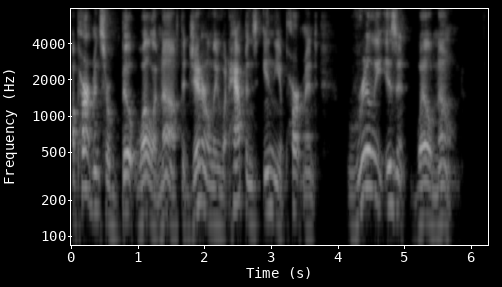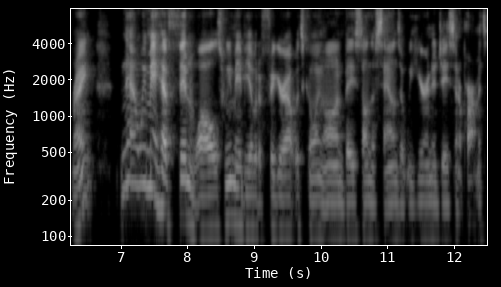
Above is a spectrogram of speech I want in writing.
apartments are built well enough that generally what happens in the apartment really isn't well known, right? Now, we may have thin walls. We may be able to figure out what's going on based on the sounds that we hear in adjacent apartments.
